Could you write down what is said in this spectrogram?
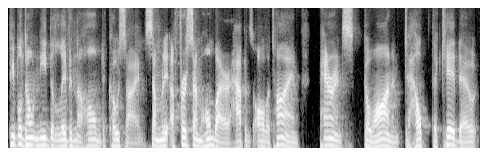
people don't need to live in the home to co-sign. Somebody, a first-time home buyer happens all the time. Parents go on and to help the kid out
